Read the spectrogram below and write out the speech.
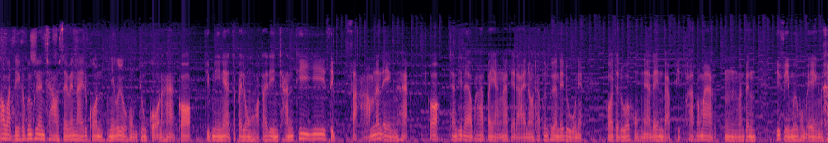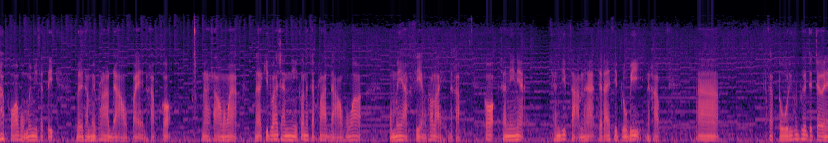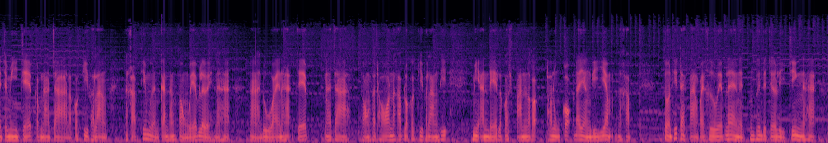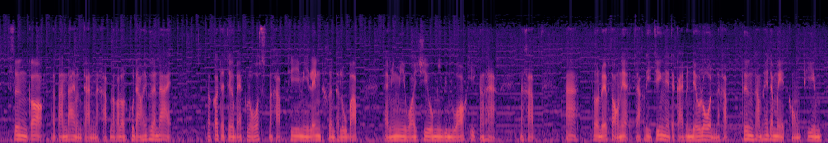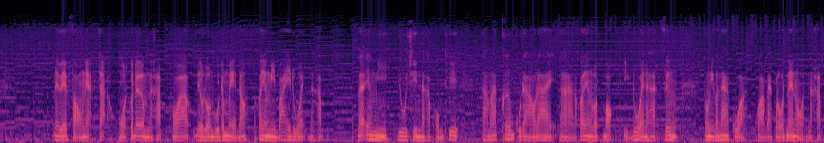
สวัสดีครับเพื่อนๆชาวเซเว่นไนทุกคน วันนี้ก็อยู่ผมจุงโกะนะฮะ ก็คลิปนี้เนี่ยจะไปลงหอใต้ดินชั้นที่ 23 นั่นเองนะฮะ ก็ชั้นที่แล้วพลาดไปอย่างน่าเสียดายเนาะถ้าเพื่อนๆได้ดูเนี่ย ก็จะรู้ว่าผมเนี่ยเล่นแบบผิดพลาดมากๆ อืมมันเป็นที่ฝีมือผมเองนะครับ เพราะว่าผมไม่มีสติเลยทำให้พลาดดาวไปนะครับ ก็น่าเศร้ามากๆและคิดว่าชั้นนี้ก็น่าจะพลาดดาว เพราะว่าผมไม่อยากเสี่ยงเท่าไหร่นะครับ ก็ชั้นนี้เนี่ยชั้น 23 นะฮะ จะได้ 10 รูบี้นะครับ อ่าศัตรูที่เพื่อนๆจะเจอเนี่ยจะมีเจฟกับนาจา แล้วก็กีพลังนะครับที่เหมือนกันทั้ง 2 เวฟเลยนะฮะอ่าดูไว้นะฮะเจฟนาจา 2 สะท้อนนะครับแล้วก็กีพลังที่มีอันเดสแล้วก็สตันแล้วก็ทะลุงเกาะได้อย่างดีเยี่ยมนะครับส่วนที่แตกต่างไปคือเวฟแรกเนี่ยเพื่อนๆจะเจอหลีจิ้งนะฮะซึ่งก็สตันได้เหมือนกันนะครับแล้วก็ลดคูดาวให้เพื่อนได้ แล้วก็จะเจอแบ็กโรสนะครับที่มีเร่งเทินทะลุบัฟแถมยังมีวอยชิลมีวินวอล์กอีกต่างหาก นะครับอะส่วนเวฟ2เนี่ยจากลีจิ้งเนี่ยจะกลายเป็นเดลโลนนะครับ ซึ่งทำให้ดาเมจของทีมในเวฟ2เนี่ยจะโหดกว่าเดิมนะครับ เพราะว่าเดลโลนบูดดาเมจเนาะแล้วก็ยังมีใบด้วยนะครับ และยังมียูชินนะครับผมที่สามารถเพิ่มคูดาวได้อ่าแล้วก็ยังลดบล็อกอีกด้วยนะฮะ ซึ่งตรงนี้ก็น่ากลัวกว่าแบ็กโรดแน่นอนนะครับ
